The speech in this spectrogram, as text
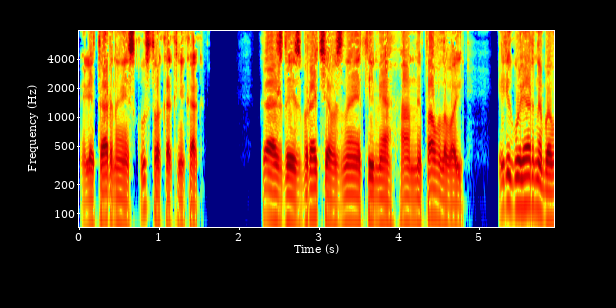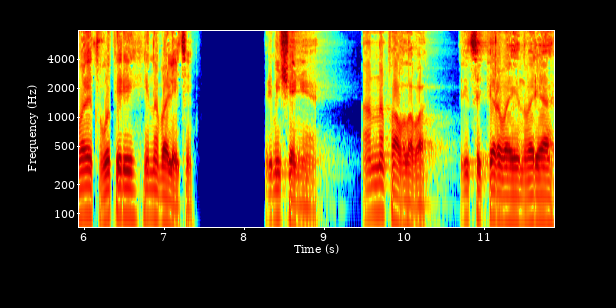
Элитарное искусство как-никак. Каждый из братьев знает имя Анны Павловой и регулярно бывает в опере и на балете. Примечание. Анна Павлова. 31 января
